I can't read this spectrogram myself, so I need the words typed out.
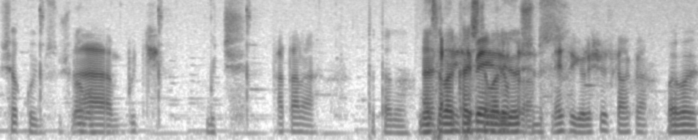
Bıçak koymuşsun şuna bak. Ha bıç. Bıç. Katana. Tatana. Neyse ben kaçtım hadi görüşürüz. Neyse görüşürüz kanka. Bay bay.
